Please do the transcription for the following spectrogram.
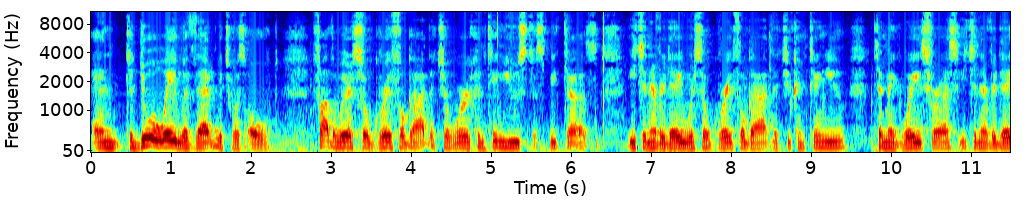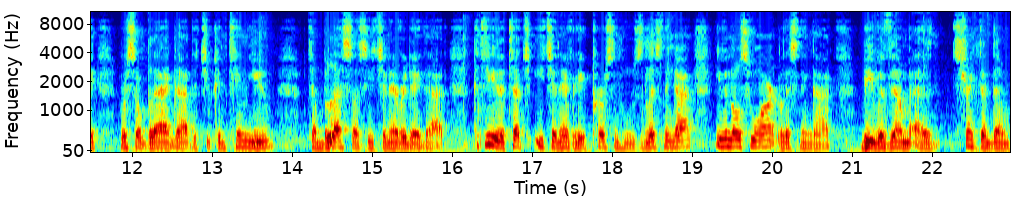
and to do away with that which was old. Father, we're so grateful, God, that your word continues to speak to us each and every day. We're so grateful, God, that you continue to make ways for us each and every day. We're so glad, God, that you continue to bless us each and every day, God. Continue to touch each and every person who's listening, God, even those who aren't listening, God. Be with them as strengthen them,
